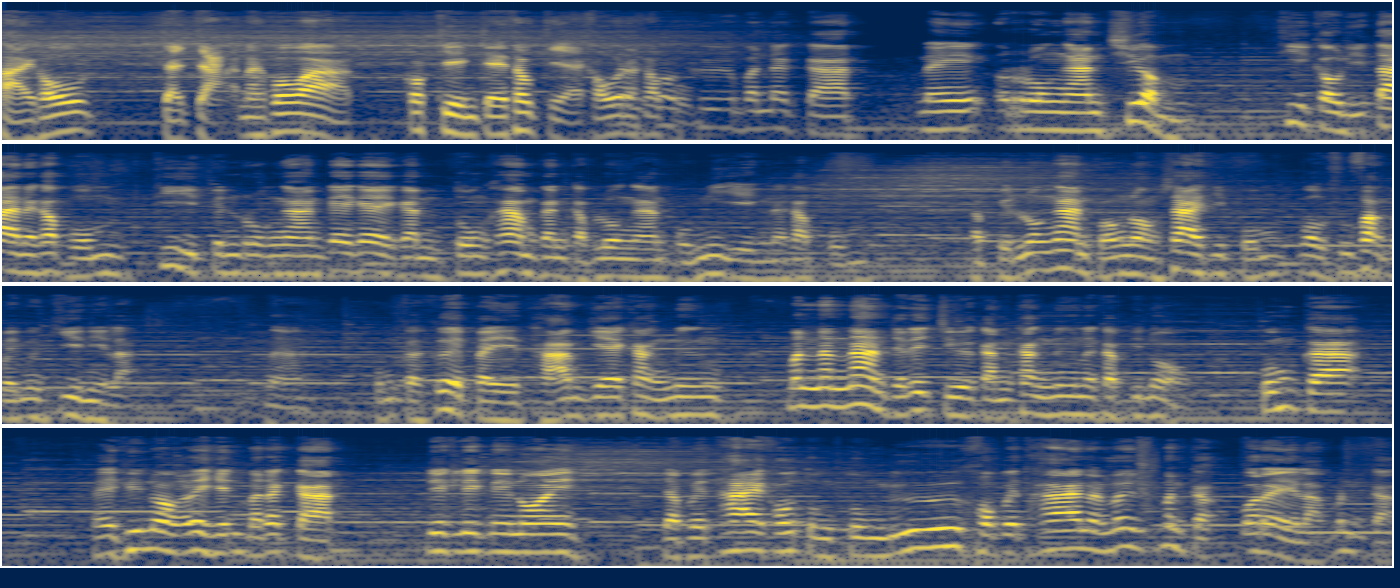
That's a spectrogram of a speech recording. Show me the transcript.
ถ่ายเขา จะนะ เพราะว่าก็เกรงใจเท่าแก่เขานะครับผมก็คือบรรยากาศในโรงงานเชื่อมที่เกาหลีใต้นะครับ ผมที่เป็นโรงงานใกล้ ๆ กันตรงข้ามกันกับโรงงานผมนี่เองนะครับ ผมเป็นโรงงานของน้องชายที่ผมเว่าสู้ฟังไปเมื่อกี้นี่แหละนะผมก็เคยไปถามแกครั้งหนึ่งมันนานๆจะได้เจอกันครั้งหนึ่งนะครับ พี่น้องผมก็ให้พี่น้องได้เห็นบรรยากาศเล็กๆน้อยๆจะไปท่ายเขาตรงๆ หรือเขาไปท่ายนั่นแล้วมันก็บ่ได้ละมันก็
